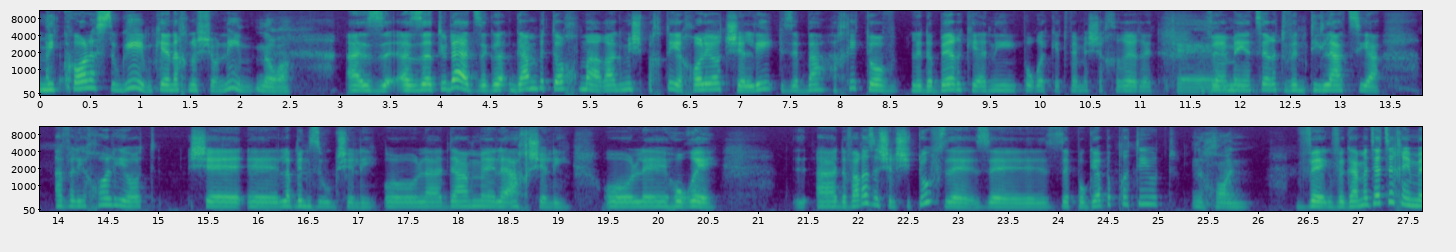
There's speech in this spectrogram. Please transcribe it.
מכל הסוגים, כי אנחנו שונים. נורא. אז, אז את יודעת, זה גם בתוך מארג משפחתי, יכול להיות שלי זה בא הכי טוב לדבר, כי אני פורקת ומשחררת, כן. ומייצרת ונטילציה, אבל יכול להיות שלבן זוג שלי, או לאדם, לאח שלי, או להורה, הדבר הזה של שיתוף, זה, זה, זה פוגע בפרטיות. נכון. ו- וגם את זה צריכים uh,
